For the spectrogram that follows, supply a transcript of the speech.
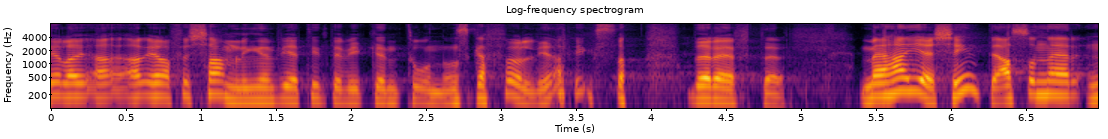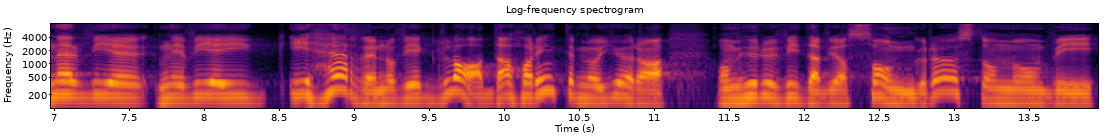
Hela, hela församlingen vet inte vilken ton de ska följa liksom, därefter. Men han ger sig inte. Alltså när, när vi är, när vi är i, i Herren och vi är glada har inte med att göra om huruvida vi har sångröst, om, om vi,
